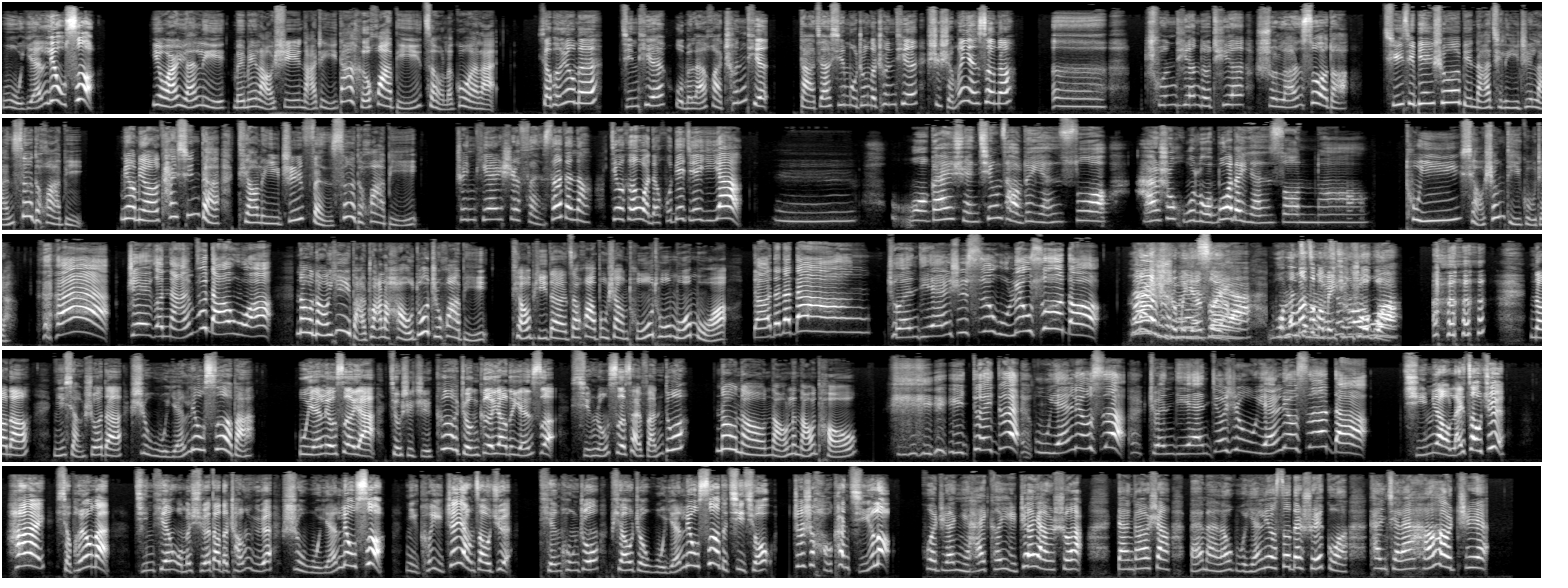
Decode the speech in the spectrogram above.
五颜六色。幼儿园里，美美老师拿着一大盒画笔走了过来。小朋友们，今天我们来画春天。大家心目中的春天是什么颜色呢？嗯，春天的天是蓝色的。琪琪边说边拿起了一支蓝色的画笔。妙妙开心地挑了一支粉色的画笔。春天是粉色的呢，就和我的蝴蝶结一样。嗯，我该选青草的颜色，还是胡萝卜的颜色呢？兔依依小声嘀咕着：“哈哈，这个难不倒我。”闹闹一把抓了好多支画笔，调皮的在画布上涂涂抹抹。哒哒哒当，春天是四五六色的。那是什么颜色呀？我们怎么没听说过？闹闹，你想说的是五颜六色吧？五颜六色呀，就是指各种各样的颜色，形容色彩繁多。闹闹挠了挠头，嘿嘿嘿，对对，五颜六色，春天就是五颜六色的。奇妙来造句，嗨，小朋友们，今天我们学到的成语是五颜六色。你可以这样造句：天空中飘着五颜六色的气球，真是好看极了。或者你还可以这样说：蛋糕上摆满了五颜六色的水果，看起来好好吃。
